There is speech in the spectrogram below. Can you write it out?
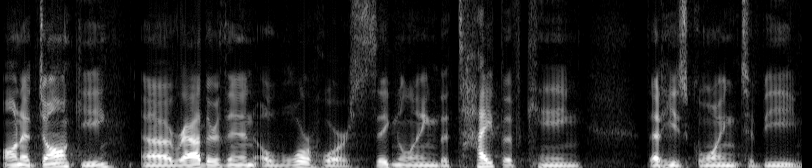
on a donkey uh, rather than a war horse, signaling the type of king that he's going to be.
